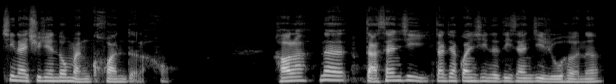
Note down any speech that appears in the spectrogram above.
信赖区间都蛮宽的了哦。好了，那打三剂大家关心的第三剂如何呢？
